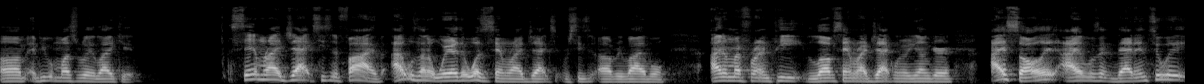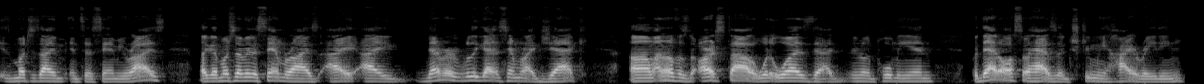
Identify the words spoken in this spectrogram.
um, and people must really like it. Samurai Jack season five. I was unaware there was a Samurai Jack season uh, revival. I know my friend Pete loved Samurai Jack when we were younger. I saw it. I wasn't that into it as much as I'm into samurais. Like as much as I'm into samurais, I I never really got into Samurai Jack. Um, I don't know if it was the art style or what it was that didn't really pull me in, but that also has an extremely high rating.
